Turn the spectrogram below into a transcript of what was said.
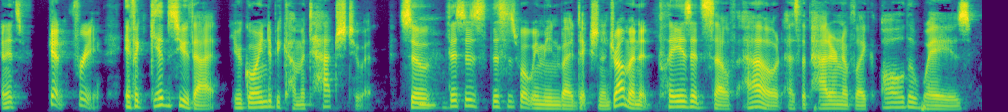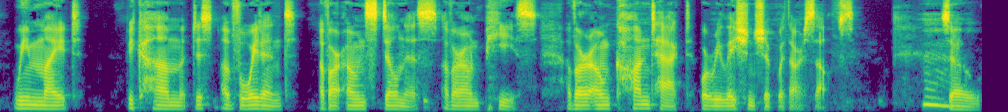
And it's, again, free. If it gives you that, you're going to become attached to it. So mm. this is this is what we mean by addiction and drama, and it plays itself out as the pattern of like all the ways we might become just avoidant of our own stillness, of our own peace, of our own contact or relationship with ourselves. Mm. So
